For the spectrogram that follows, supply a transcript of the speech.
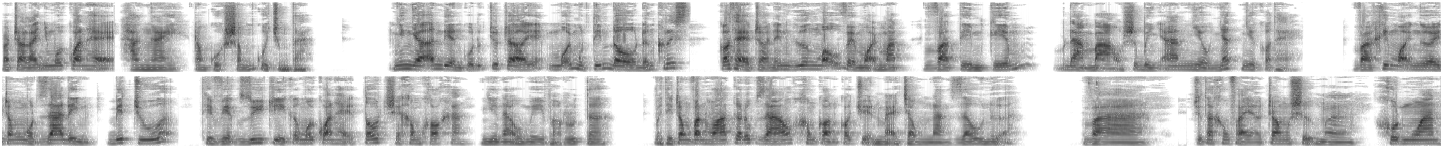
và trở lại những mối quan hệ hàng ngày trong cuộc sống của chúng ta. Nhưng nhờ ân điển của Đức Chúa Trời, ấy, mỗi một tín đồ đấng Christ có thể trở nên gương mẫu về mọi mặt và tìm kiếm đảm bảo sự bình an nhiều nhất như có thể. Và khi mọi người trong một gia đình biết Chúa thì việc duy trì các mối quan hệ tốt sẽ không khó khăn như Naomi và Ruther. Vậy thì trong văn hóa cơ đốc giáo không còn có chuyện mẹ chồng nàng dâu nữa. Và chúng ta không phải ở trong sự mà khôn ngoan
